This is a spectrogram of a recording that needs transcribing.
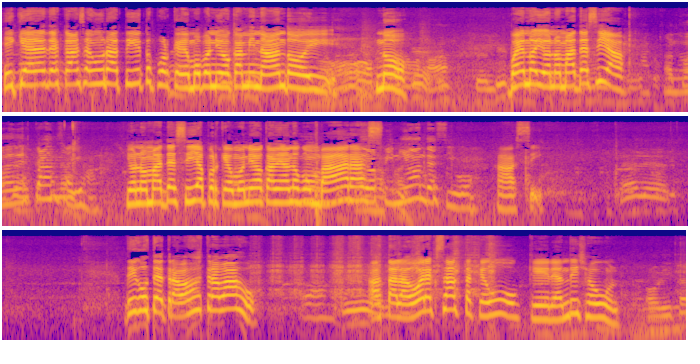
Y quieren descansar un ratito porque hemos venido caminando y no. Bueno, yo nomás decía. No descansa, hija. Yo nomás decía porque hemos venido caminando con varas. opinión de si vos. Digo usted, trabajo es trabajo. Hasta la hora exacta que, hubo, que le han dicho a uno. Ahorita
